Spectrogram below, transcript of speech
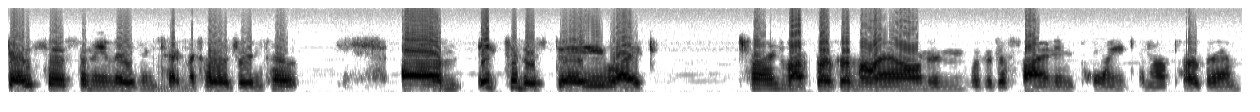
Joseph and the Amazing Mhm. Technicolor Dreamcoat. Um, it to this day, like, turned my program around and was a defining point in our program.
